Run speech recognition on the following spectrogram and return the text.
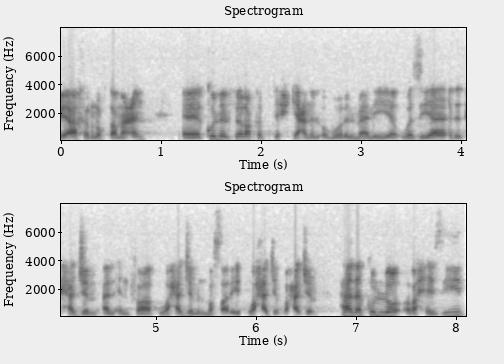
في آخر نقطة معا كل الفرق بتحكي عن الأمور المالية وزيادة حجم الإنفاق وحجم المصاريف وحجم وحجم. هذا كله راح يزيد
